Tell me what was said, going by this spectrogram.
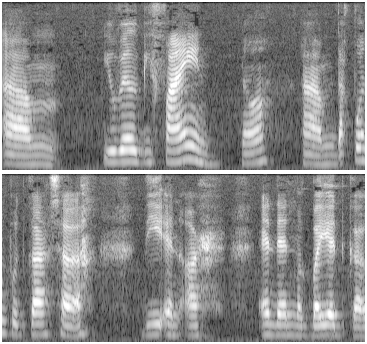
um, you will be fined, no? Um, dakpon pud ka sa DNR and then magbayad ka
